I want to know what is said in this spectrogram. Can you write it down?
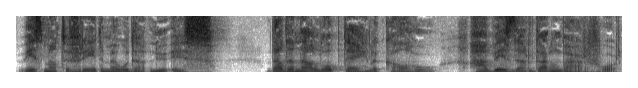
Wees maar tevreden met hoe dat nu is. Dat en dat loopt eigenlijk al goed. Ha, wees daar dankbaar voor.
